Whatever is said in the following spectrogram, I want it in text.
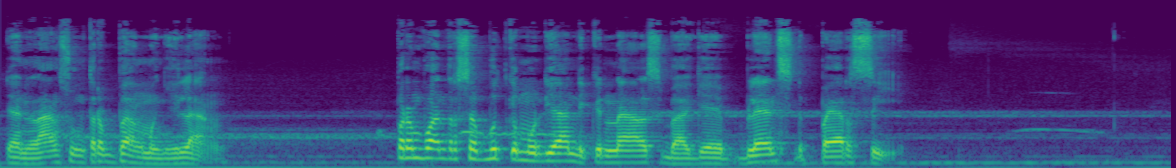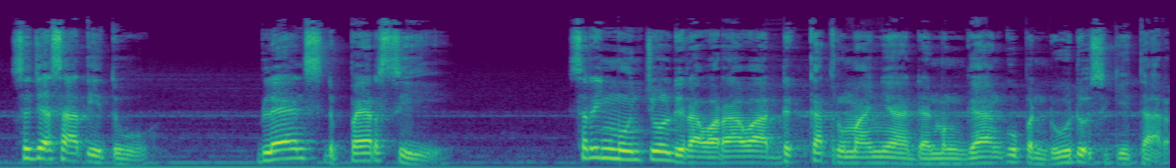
dan langsung terbang menghilang. Perempuan tersebut kemudian dikenal sebagai Blanche de Percy. Sejak saat itu, Blanche de Percy sering muncul di rawa-rawa dekat rumahnya dan mengganggu penduduk sekitar.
